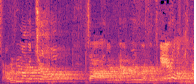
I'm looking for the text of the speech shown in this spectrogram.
자, 얼굴 막았죠? 자, 여러분이 안 보일 것 같아요. 그대로 옵니까?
